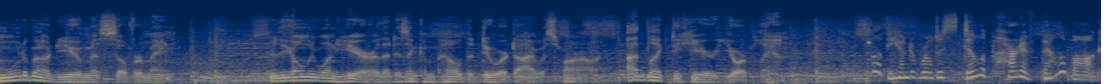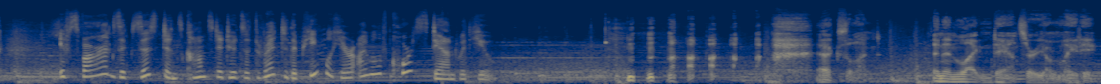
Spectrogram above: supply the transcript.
What about you, Miss Silvermane? You're the only one here that isn't compelled to do or die with Svarog. I'd like to hear your plan. Oh, the underworld is still a part of Belobog. If Svarog's existence constitutes a threat to the people here, I will of course stand with you. Excellent. An enlightened answer, young lady,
